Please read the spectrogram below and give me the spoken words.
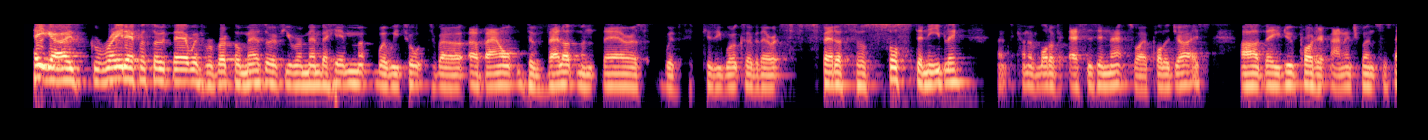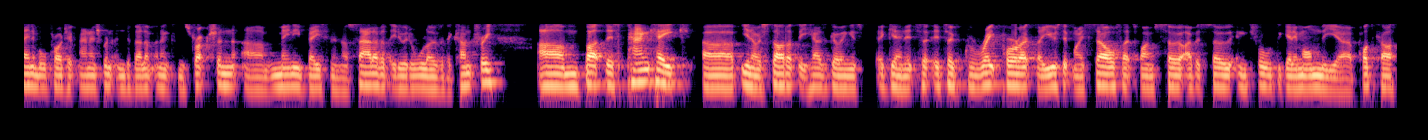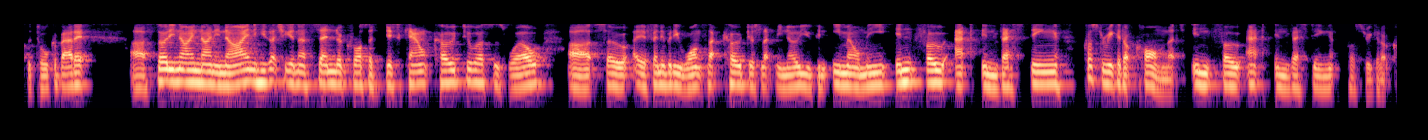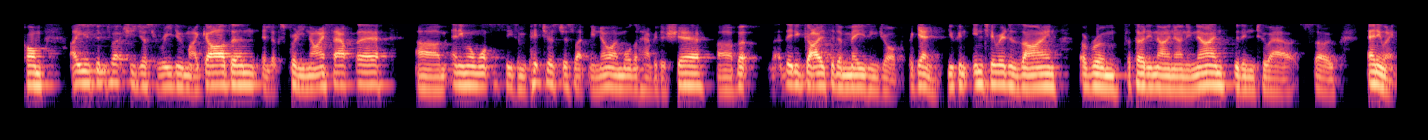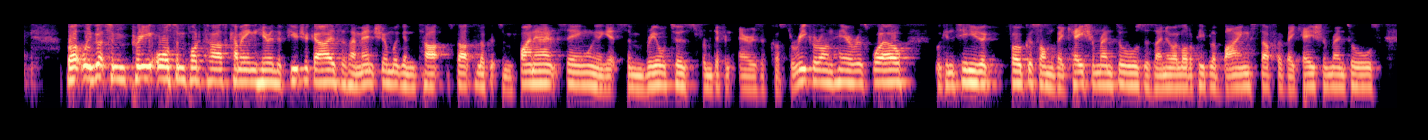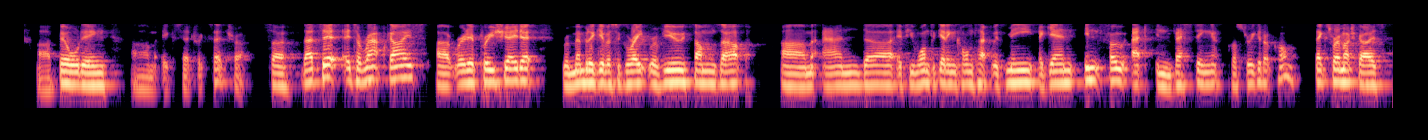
Hey guys, great episode there with Roberto Meza. If you remember him, where we talked about about development there, as with because he works over there at Sfera Sostenible. That's kind of a lot of S's in that, so I apologize. Uh, they do project management, sustainable project management, and development and construction, um, mainly based in Nosara, but they do it all over the country. Um, but this pancake, uh, you know, startup that he has going is again, it's a it's a great product. I used it myself. That's why I'm so I was so enthralled to get him on the uh, podcast to talk about it. Uh, $39.99. He's actually going to send across a discount code to us as well. Uh, so if anybody wants that code, just let me know. You can email me info at investingcostarica.com. That's info at investingcostarica.com. I used him to actually just redo my garden. It looks pretty nice out there. Um, anyone wants to see some pictures, just let me know. I'm more than happy to share. Uh, but the guys did an amazing job. Again, you can interior design a room for $39.99 within two hours. So anyway, but we've got some pretty awesome podcasts coming here in the future, guys. As I mentioned, we're going to ta- start to look at some financing. We're going to get some realtors from different areas of Costa Rica on here as well. We continue to focus on vacation rentals, as I know a lot of people are buying stuff for vacation rentals, uh, building, um, et cetera, et. So that's it. It's a wrap, guys. Uh, really appreciate it. Remember to give us a great review, thumbs up. Um, and uh, if you want to get in contact with me, again, info at investingcostarica.com. Thanks very much, guys.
